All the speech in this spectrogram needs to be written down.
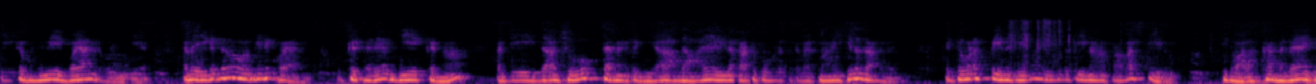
ඒක නෙවෙයි හොයන්න ඕනේ කියන්නේ. හැබැයි ඒක තමයි ඔය කෙනෙක් හොයන්නේ. එක සැරයක් ගියේ එකන අදී ඉදා ෂෝක් තැනකට ගියා අද ආය ඇවිල්ලා කටුකොහලකට වැටුණායි කියලා දඟලනවා. එතකොටත් පේන තියෙනවා ඒකට තියෙන ආසාවක් තියෙනවා. ඒක වළක්වන්න බෑ ඒක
